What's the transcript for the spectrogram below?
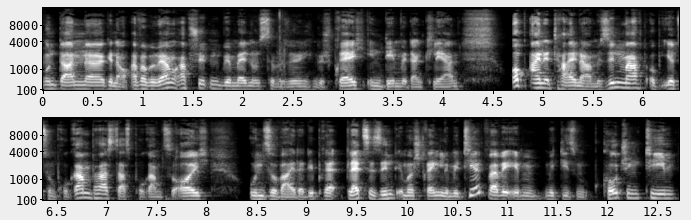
und dann, äh, genau, einfach Bewerbung abschicken. Wir melden uns zum persönlichen Gespräch, in dem wir dann klären, ob eine Teilnahme Sinn macht, ob ihr zum Programm passt, das Programm zu euch und so weiter. Die Plätze sind immer streng limitiert, weil wir eben mit diesem Coaching-Team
